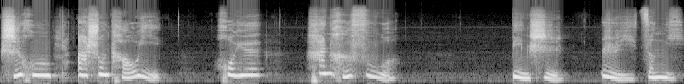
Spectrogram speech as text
实乎阿双逃矣。或曰：憨何负我？病逝日益增矣。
